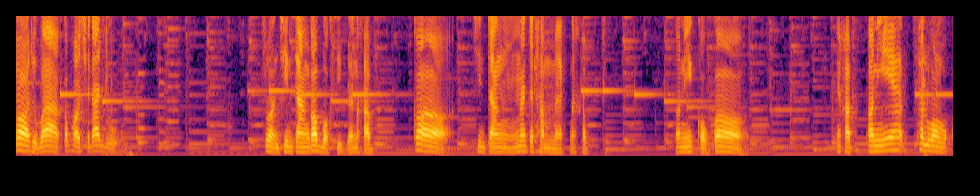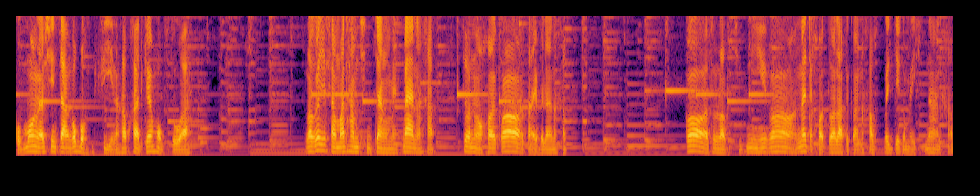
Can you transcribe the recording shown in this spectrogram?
ก็ถือว่าก็พอใช้ได้อยู่ ส่วนชินจังก็บวกสิบแล้วนะครับ ก็ชินจังน่าจะทำแม็กนะครับ ตอนนี้กบก็นะครับ ตอนนี้ถ้ารวมกบม่วงแล้วชินจังก็บวกสี่นะครับขาดแค่หกตัว เราก็จะสามารถทำชินจังแม็กได้นะครับ ส่วนหอคอยก็ไต่ไปแล้วนะครับ ก็สำหรับคลิปนี้ก็น่าจะขอตัวลาไปก่อนนะครับไว้เจอกันใหม่คลิปหน้านะครับ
